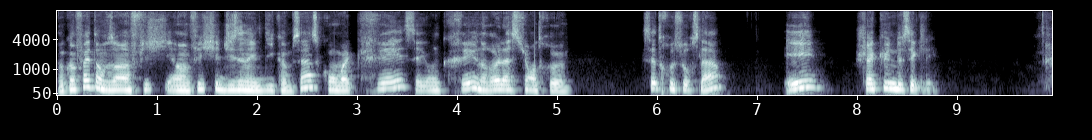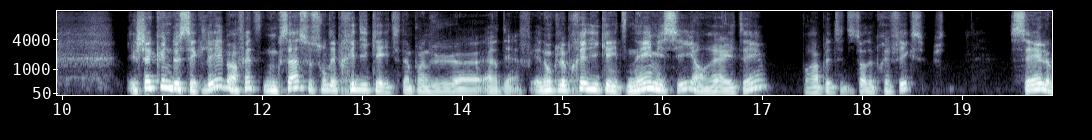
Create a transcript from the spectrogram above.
Donc, en fait, en faisant un fichier, un fichier JSON-LD comme ça, ce qu'on va créer, c'est on crée une relation entre cette ressource-là et chacune de ces clés. Et chacune de ces clés, ben, en fait, donc ça, ce sont des predicates d'un point de vue euh, RDF. Et donc le predicate name ici, en réalité, pour rappeler cette histoire de préfixe, c'est le,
